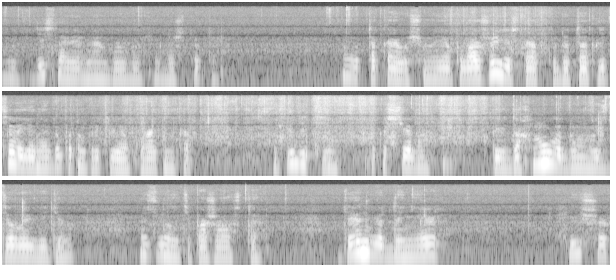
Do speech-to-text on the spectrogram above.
Вот здесь, наверное, было или что-то. Ну, вот такая, в общем, я положу, если откуда-то отлетела, я найду, потом приклею аккуратненько. Вот видите, только села, передохнула, думаю, сделаю видео. Извините, пожалуйста. Денвер, Даниэль Фишер.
